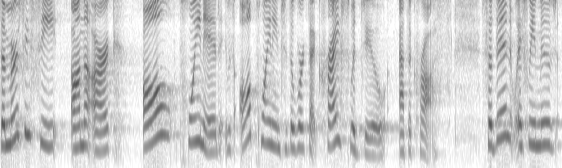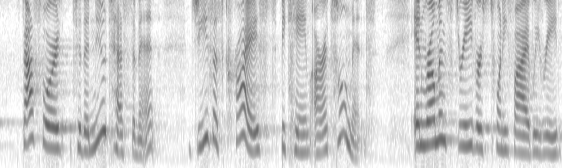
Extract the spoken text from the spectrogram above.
The mercy seat on the ark all pointed, it was all pointing to the work that Christ would do at the cross. So then, if we move fast forward to the New Testament, Jesus Christ became our atonement. In Romans 3, verse 25, we read,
